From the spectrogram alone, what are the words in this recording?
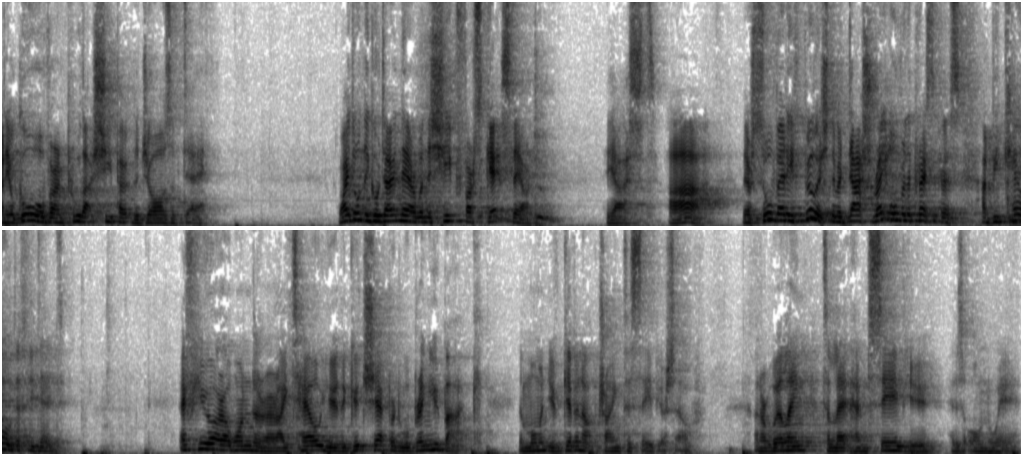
and he'll go over and pull that sheep out of the jaws of death. Why don't they go down there when the sheep first gets there? He asked. Ah, they're so very foolish, they would dash right over the precipice and be killed if they did. If you are a wanderer, I tell you, the Good Shepherd will bring you back the moment you've given up trying to save yourself and are willing to let Him save you His own way.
